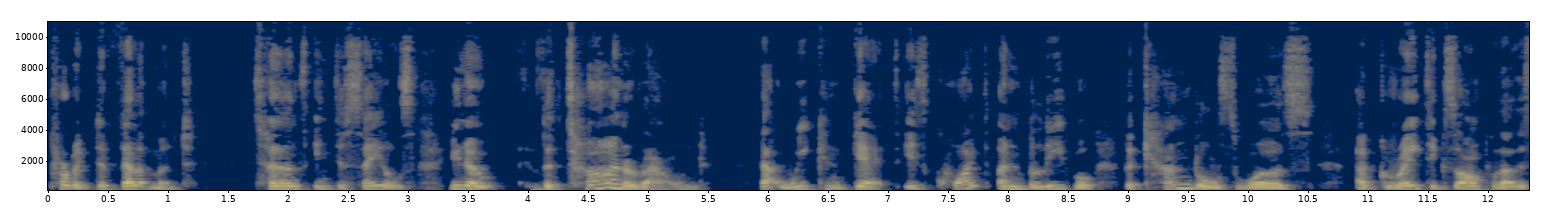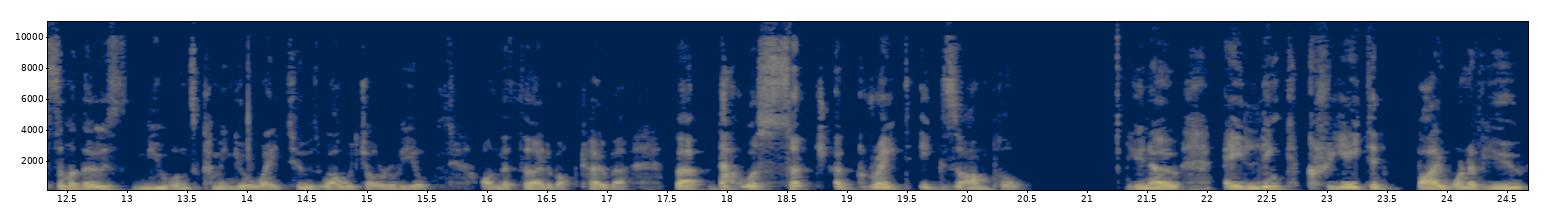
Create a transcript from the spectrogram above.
Product development turns into sales. You know, the turnaround that we can get is quite unbelievable. The candles was a great example that. There's some of those new ones coming your way too as well, which I'll reveal on the 3rd of October. But that was such a great example. You know, a link created by one of you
